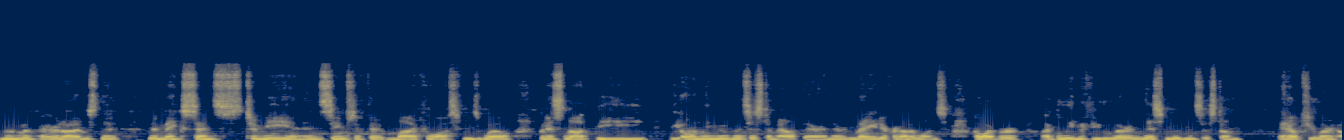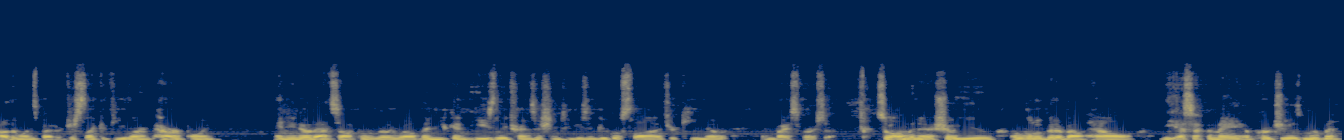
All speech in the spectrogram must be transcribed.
movement paradigms that that makes sense to me and, and, seems to fit my philosophy as well. But it's not the the only movement system out there, and there are many different other ones. However, I believe if you learn this movement system, it helps you learn other ones better. Just like if you learn PowerPoint and you know that software really well, then you can easily transition to using Google Slides or Keynote and vice versa. So I'm going to show you a little bit about how the SFMA approaches movement,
